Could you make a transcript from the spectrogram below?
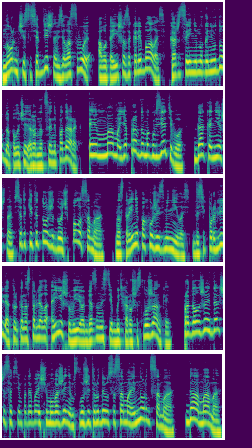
Норн чистосердечно взяла свой, а вот Аиша заколебалась. Кажется, ей немного неудобно получать равноценный подарок. «Эм, мама, я правда могу взять его?» «Да, конечно. Все-таки ты тоже дочь, Пола сама». Настроение, похоже, изменилось. До сих пор Лилия только наставляла Аишу в ее обязанности быть хорошей служанкой. Продолжай дальше со всем подобающим уважением служить Рудеуса сама и Норн сама. Да, мама.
